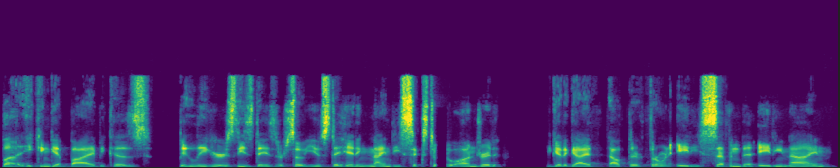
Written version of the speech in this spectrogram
but he can get by because big leaguers these days are so used to hitting 96 to 100. You get a guy out there throwing 87 to 89,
